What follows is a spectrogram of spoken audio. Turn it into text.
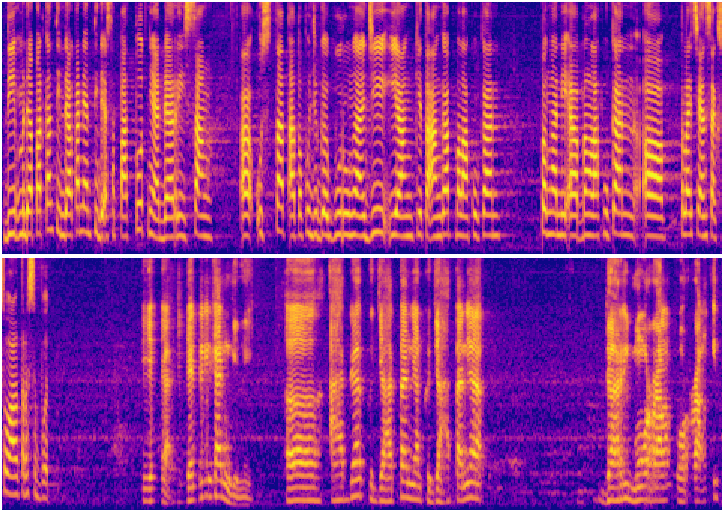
di mendapatkan tindakan yang tidak sepatutnya dari sang uh, ustadz ataupun juga guru ngaji yang kita anggap melakukan pengani, uh, melakukan uh, pelecehan seksual tersebut. Iya, jadi kan gini, uh, ada kejahatan yang kejahatannya dari moral orang itu,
